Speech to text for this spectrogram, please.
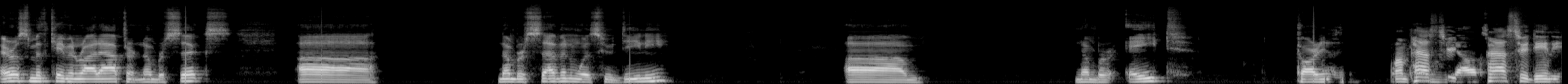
Aerosmith came in right after at number six. Uh, number seven was Houdini. Um, number eight, Guardians. well, I'm past two, the Hu- Galaxy. past Houdini.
